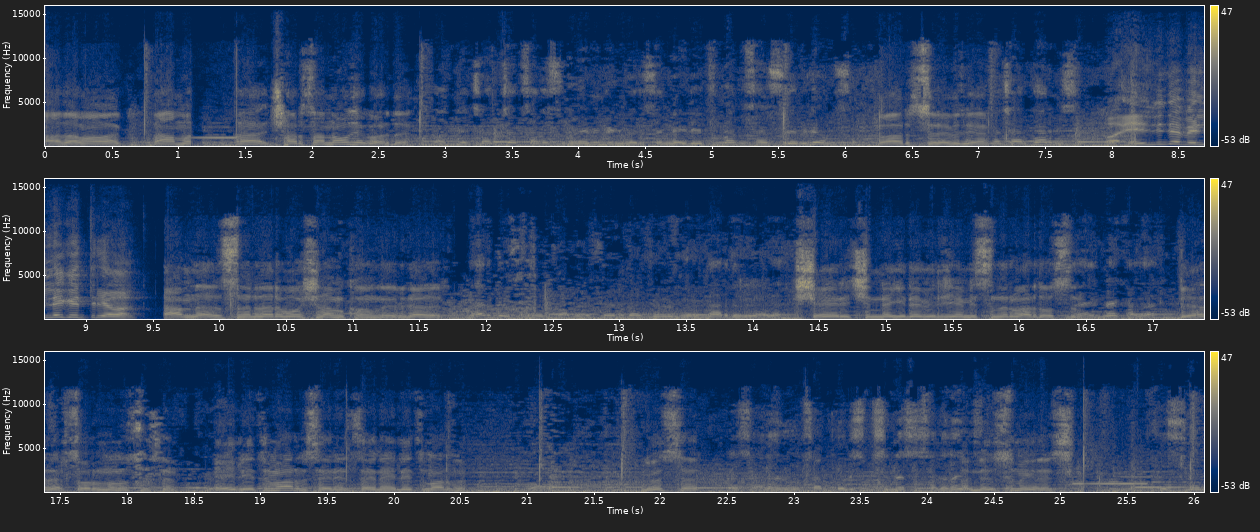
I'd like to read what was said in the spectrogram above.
adama bak. Ne ama bana çarsan ne olacak orada? Bak ne çarpacağım sana? Sürmeyi mi bilmiyorum. Senin ehliyetin var mı? Sen sürebiliyor musun? Var sürebiliyor. Bana çarpar mısın? Bak elini de beline götürüyor bak. Tamam da sınırları boşuna mı konuluyor birader? Nerede sınır tabela? Söyle ben görmüyorum. Nerede birader? Şehir içinde gidebileceğim bir sınır var dostum. Ne? Ne kadar? Birader sorunlu musun sen? Ehliyetin var mı senin? Senin ehliyetin var mı? Göster. Ya sana ne oğlum? Sen polis misin nesin? Sana ne Sen ne üstüme geliyorsun? oğlum?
